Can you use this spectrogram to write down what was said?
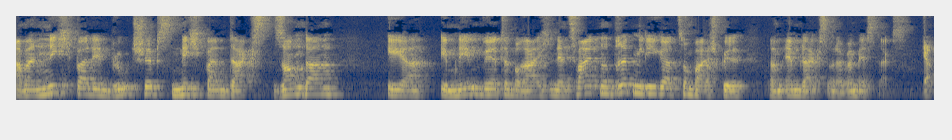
aber nicht bei den Blue Chips, nicht beim DAX, sondern eher im Nebenwertebereich in der zweiten und dritten Liga, zum Beispiel beim MDAX oder beim SDAX. Ja,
